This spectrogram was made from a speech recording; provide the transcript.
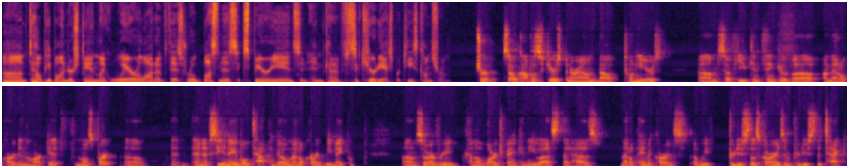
um, to help people understand like where a lot of this robustness experience and, and kind of security expertise comes from. Sure. So CompoSecure has been around about 20 years. Um, so if you can think of a, a, metal card in the market for the most part, uh, NFC enabled tap and go metal card. We make them. Um, so every kind of large bank in the U.S. that has metal payment cards, uh, we produce those cards and produce the tech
